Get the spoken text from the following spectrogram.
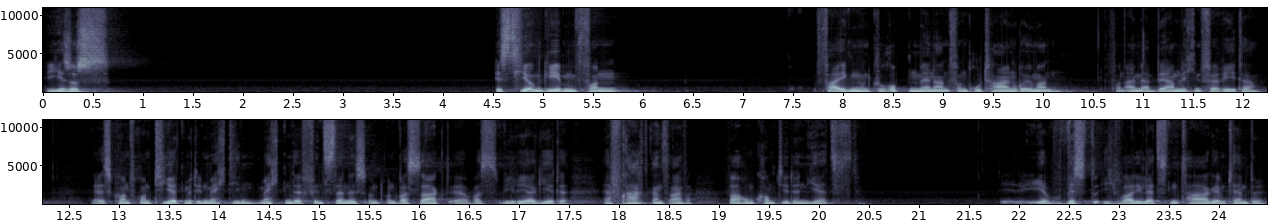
Jesus ist hier umgeben von feigen und korrupten Männern, von brutalen Römern, von einem erbärmlichen Verräter. Er ist konfrontiert mit den Mächten, der Finsternis und, und was sagt er? Was, wie reagiert er? Er fragt ganz einfach, warum kommt ihr denn jetzt? Ihr wisst, ich war die letzten Tage im Tempel.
